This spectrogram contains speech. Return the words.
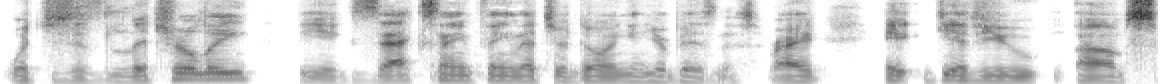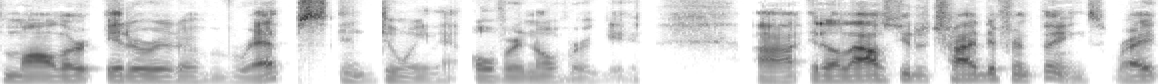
which is literally the exact same thing that you're doing in your business, right? It gives you um, smaller iterative reps in doing that over and over again. Uh, it allows you to try different things, right?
